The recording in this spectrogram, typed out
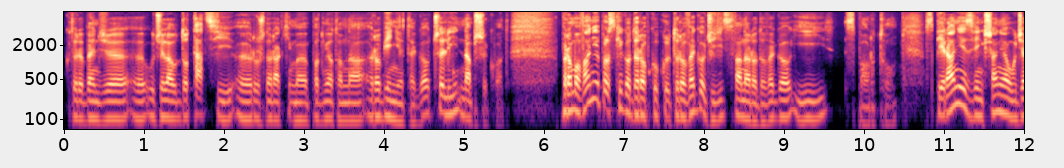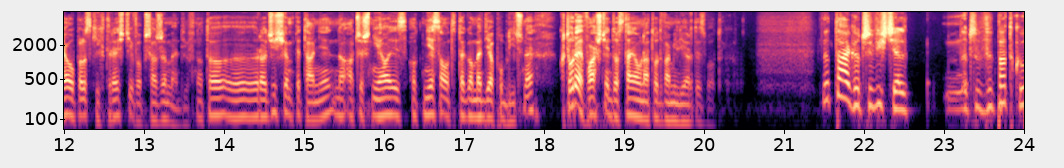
który będzie udzielał dotacji różnorakim podmiotom na robienie tego, czyli na przykład promowanie polskiego dorobku kulturowego, dziedzictwa narodowego i sportu, wspieranie zwiększania udziału polskich treści w obszarze mediów. No to rodzi się pytanie, no a czyż nie, jest, nie są od tego media publiczne, które właśnie dostają na to 2 miliardy złotych? No tak, oczywiście, ale znaczy w wypadku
